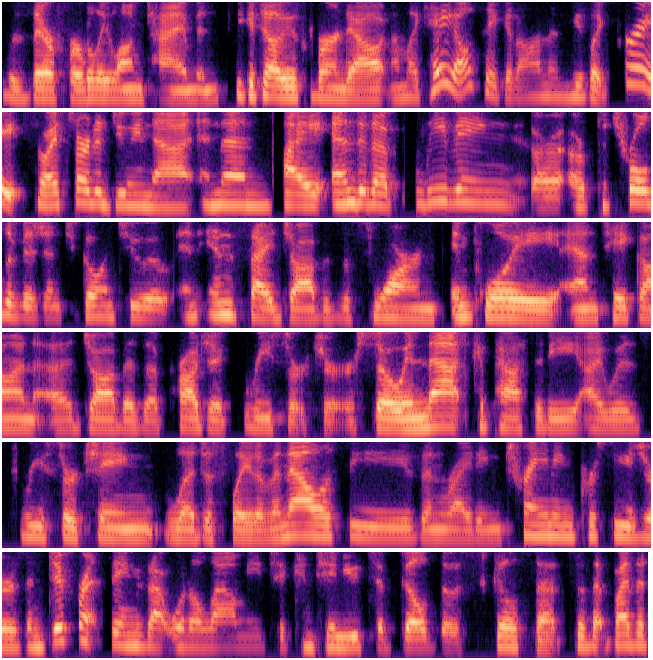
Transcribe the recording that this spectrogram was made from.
was there for a really long time and you could tell he was burned out. I'm like, hey, I'll take it on. And he's like, great. So I started doing that. And then I ended up leaving our, our patrol division to go into a, an inside job as a sworn employee and take on a job as a project researcher. So in that capacity, I was researching legislative analyses and writing training procedures and different things that would allow me to continue to build those skill sets so that by the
